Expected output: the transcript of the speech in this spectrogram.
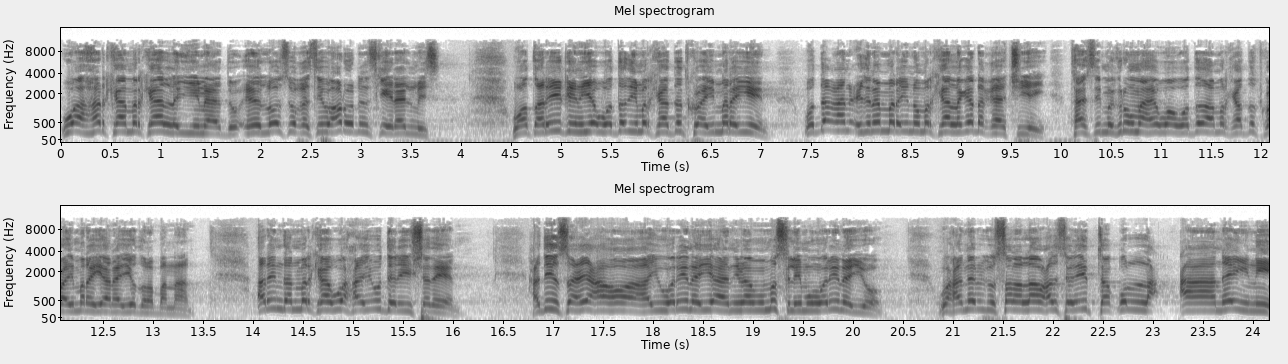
waa hadhkaa markaa la yimaado ee loo soo qastiyay waa hadh oo dhan iska ilaalin mayse wa tariiqin iyo waddadii markaa dadku ay marayeen. Wadda aan cidina marayno markaa laga dhaqaajiyey. Taasi makruuh maaha waa waddadaa markaa dadku ay marayaane iyaduna bannaan. Arrintan markaa waxay u deliishadeen xadiis saxiixa oo ay warinayaan imaamu muslim uu warinayo waxaa nebigu sala allahu alay slm ittaqu lacaanayni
